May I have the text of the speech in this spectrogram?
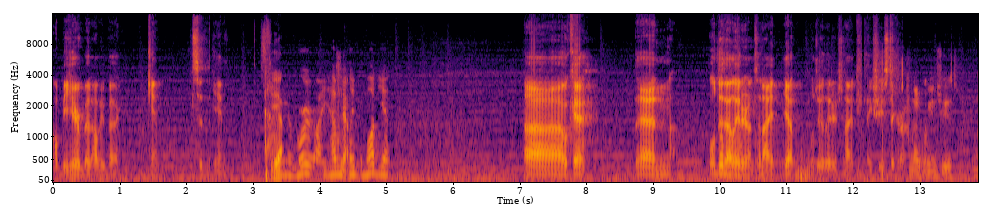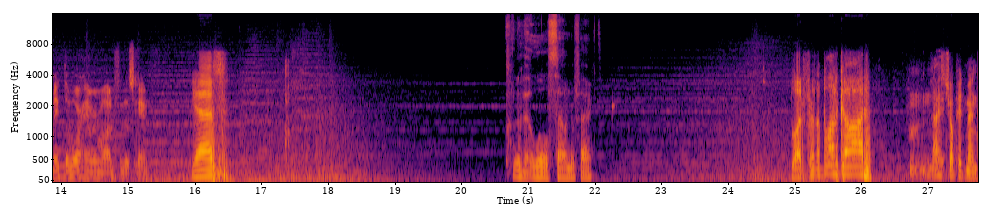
I'll be here, but I'll be back. Can't sit in the game. Yeah. Word, I haven't Yeah. played the mod yet. Uh, okay. Then we'll do that later on tonight. Yep, we'll do it later tonight. Make sure you stick around. No queen shoes. Make the Warhammer mod for this game. Yes. that little sound effect. Blood for the blood god. Nice job, Hitman.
